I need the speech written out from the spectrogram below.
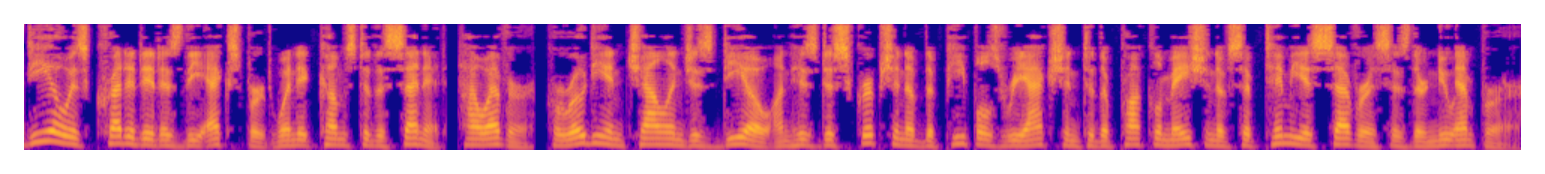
Dio is credited as the expert when it comes to the Senate, however, Herodian challenges Dio on his description of the people's reaction to the proclamation of Septimius Severus as their new emperor.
